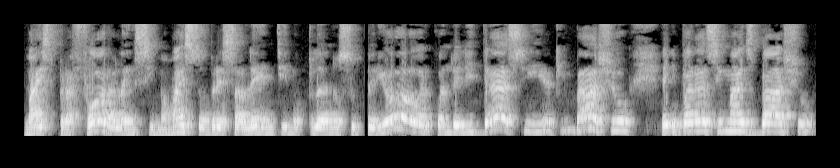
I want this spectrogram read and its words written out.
mais para fora lá em cima, mais sobressalente no plano superior, quando ele desce aqui embaixo, ele parece mais baixo,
